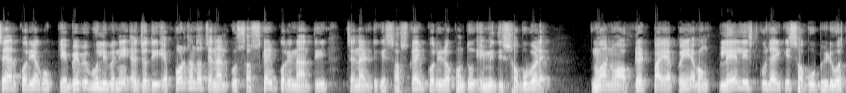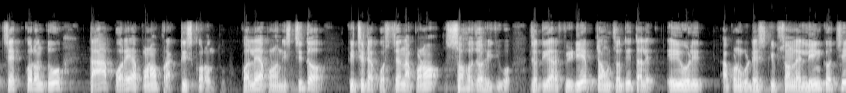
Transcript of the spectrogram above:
সেয়ার করা কেবে বি ভুলবেনি যদি এপর্যন্ত চ্যানেল কু সবসক্রাইব করে না চ্যানেলটি সবসক্রাইব করে রাখুন এমিতি সবুলে ନୂଆ ନୂଆ ଅପଡ଼େଟ୍ ପାଇବା ପାଇଁ ଏବଂ ପ୍ଲେ ଲିଷ୍ଟକୁ ଯାଇକି ସବୁ ଭିଡ଼ିଓ ଚେକ୍ କରନ୍ତୁ ତାପରେ ଆପଣ ପ୍ରାକ୍ଟିସ୍ କରନ୍ତୁ କଲେ ଆପଣ ନିଶ୍ଚିତ କିଛିଟା କ୍ୱେଶ୍ଚନ୍ ଆପଣ ସହଜ ହୋଇଯିବ ଯଦି ଏହାର ପି ଡି ଏଫ୍ ଚାହୁଁଛନ୍ତି ତାହେଲେ ଏଇଭଳି ଆପଣଙ୍କୁ ଡେସ୍କ୍ରିପ୍ସନ୍ରେ ଲିଙ୍କ୍ ଅଛି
